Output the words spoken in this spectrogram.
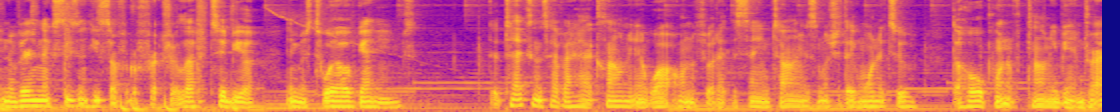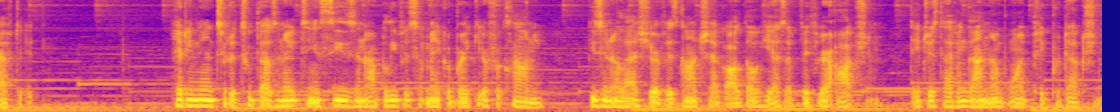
In the very next season, he suffered a fractured left tibia and missed 12 games. The Texans haven't had Clowney and Watt on the field at the same time as much as they wanted to, the whole point of Clowney being drafted. Heading into the 2018 season, I believe it's a make or break year for Clowney. He's in the last year of his contract, although he has a fifth year option. They just haven't gotten number one pick production.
